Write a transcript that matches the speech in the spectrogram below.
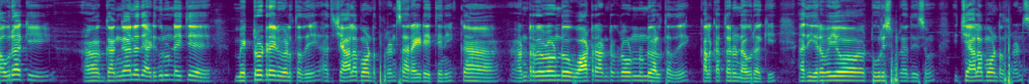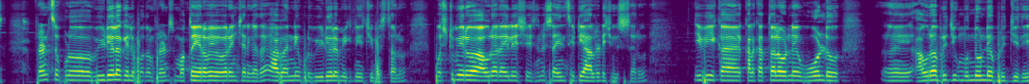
హౌరాకి గంగా నది అడుగు నుండి అయితే మెట్రో ట్రైన్ వెళ్తుంది. అది చాలా బాగుంటుంది ఫ్రెండ్స్ ఆ రైడ్ అయితేని. అండర్ గ్రౌండ్ వాటర్ అండర్ గ్రౌండ్ నుండి వెళ్తుంది కలకత్తా నుండి హౌరాకి. అది ఇరవయో టూరిస్ట్ ప్రదేశం. ఇది చాలా బాగుంటుంది ఫ్రెండ్స్. ఫ్రెండ్స్ ఇప్పుడు వీడియోలోకి వెళ్ళిపోతాం ఫ్రెండ్స్. మొత్తం ఇరవై వివరించాను కదా అవన్నీ ఇప్పుడు వీడియోలో మీకు నేను చూపిస్తాను. ఫస్ట్ మీరు Howrah railway station science city already చూస్తారు. ఇవి క కలకత్తాలో ఉండే ఓల్డ్ ఔరా బ్రిడ్జ్కి ముందు ఉండే బ్రిడ్జ్ ఇది.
